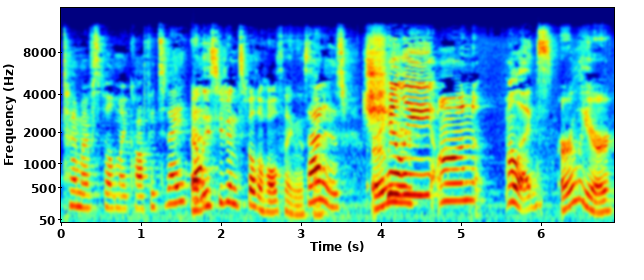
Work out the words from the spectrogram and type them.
time I've spilled my coffee today. at least you didn't spill the whole thing this that time. is Earlier- chilly on my legs. Earlier,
